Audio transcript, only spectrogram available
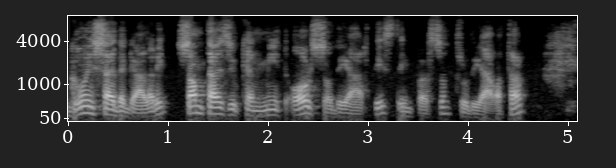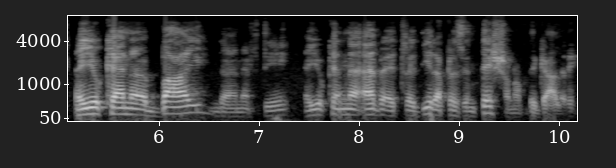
go inside the gallery, sometimes you can meet also the artist in person through the avatar. And you can uh, buy the NFT and you can have a 3D representation of the gallery.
